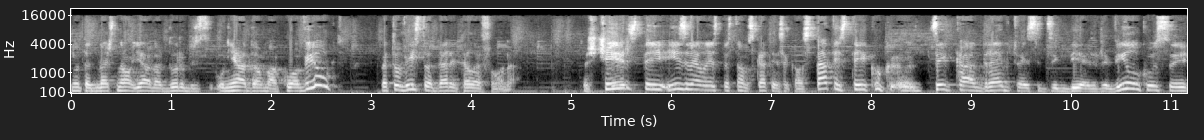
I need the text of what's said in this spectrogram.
nu, tad vairs nav jāvēr durvis un jādomā, ko vilkt, bet tu visu to dari telefonā. Šķirsti, izvēlies, pēc tam skaties statistiku, cik kādu drēbi tu esi, cik bieži vilkusi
